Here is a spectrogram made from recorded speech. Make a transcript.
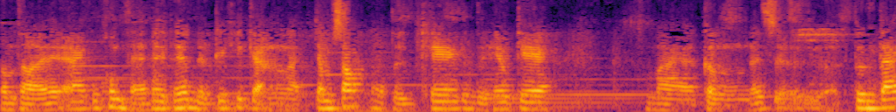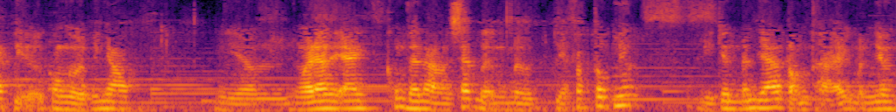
Đồng thời AI cũng không thể thay thế được cái khía cạnh là chăm sóc từ care từ healthcare, mà cần đến sự tương tác giữa con người với nhau. Thì ngoài ra thì AI không thể nào xác định được giải pháp tốt nhất vì trên đánh giá tổng thể của bệnh nhân,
